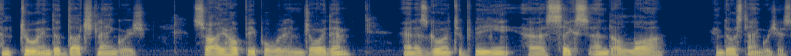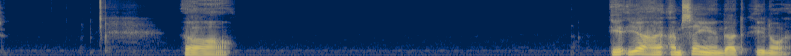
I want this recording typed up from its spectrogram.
and two in the Dutch language. So I hope people will enjoy them, and it's going to be uh, six and Allah in those languages. Uh, yeah i'm saying that you know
